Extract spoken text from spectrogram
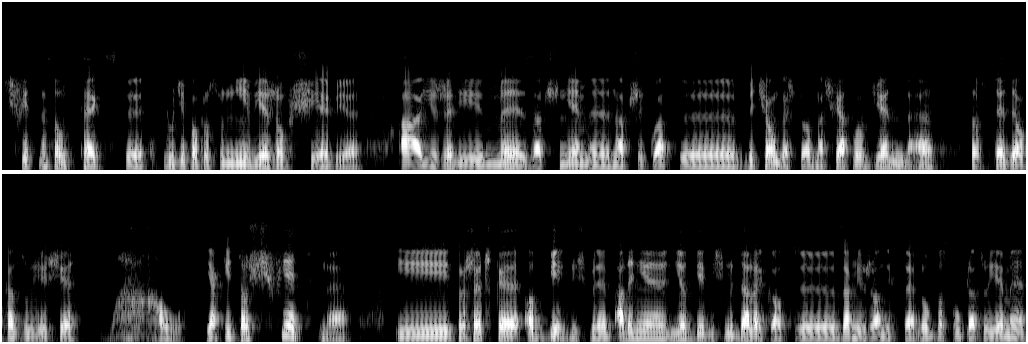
świetne są teksty, ludzie po prostu nie wierzą w siebie. A jeżeli my zaczniemy na przykład e, wyciągać to na światło dzienne, to wtedy okazuje się, wow, jakie to świetne i troszeczkę odbiegliśmy, ale nie, nie odbiegliśmy daleko od y, zamierzonych celów, bo współpracujemy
